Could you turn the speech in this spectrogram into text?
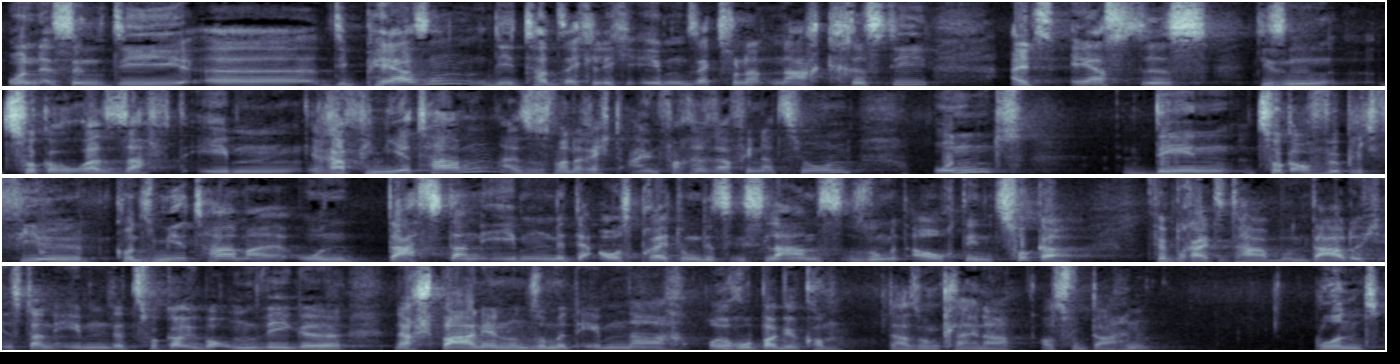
Und es sind die, äh, die Persen, die tatsächlich eben 600 nach Christi als erstes diesen Zuckerrohrsaft eben raffiniert haben. Also es war eine recht einfache Raffination und den Zucker auch wirklich viel konsumiert haben und das dann eben mit der Ausbreitung des Islams somit auch den Zucker verbreitet haben. Und dadurch ist dann eben der Zucker über Umwege nach Spanien und somit eben nach Europa gekommen. Da so ein kleiner Ausflug dahin. Und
